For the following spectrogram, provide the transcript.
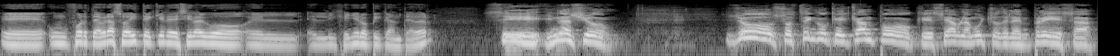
Eh, un fuerte abrazo. Ahí te quiere decir algo el, el ingeniero Picante. A ver. Sí, Ignacio, yo sostengo que el campo, que se habla mucho de la empresa,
